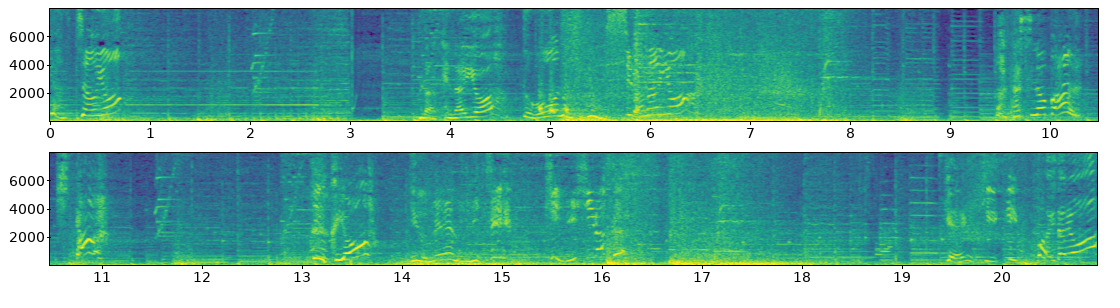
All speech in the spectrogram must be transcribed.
やっちゃうよ。負けないよ。どうなっても知らないよ。私の番。来た。行くよ。夢への道。切り開く。元気いっぱいだよ。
